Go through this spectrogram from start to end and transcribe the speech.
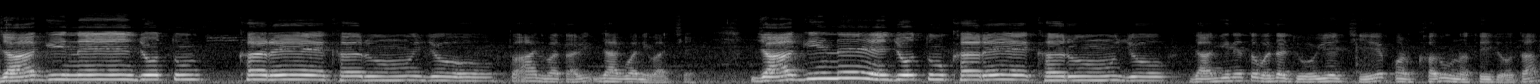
જાગીને જો તું ખરેખરું જો, તો આ જ વાત આવી, જાગવાની વાત છે. જાગીને જો તું ખરેખરું જો, જાગીને તો બધા જોઈએ છીએ, પણ ખરું નથી જોતા.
